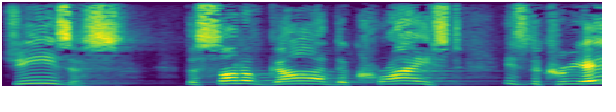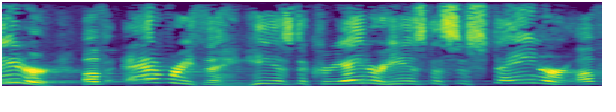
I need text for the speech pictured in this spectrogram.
Jesus, the Son of God, the Christ, is the creator of everything. He is the creator, He is the sustainer of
